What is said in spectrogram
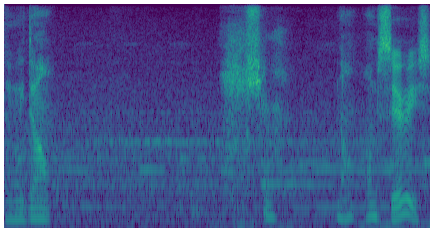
Then we don't. Sure. No, I'm serious.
